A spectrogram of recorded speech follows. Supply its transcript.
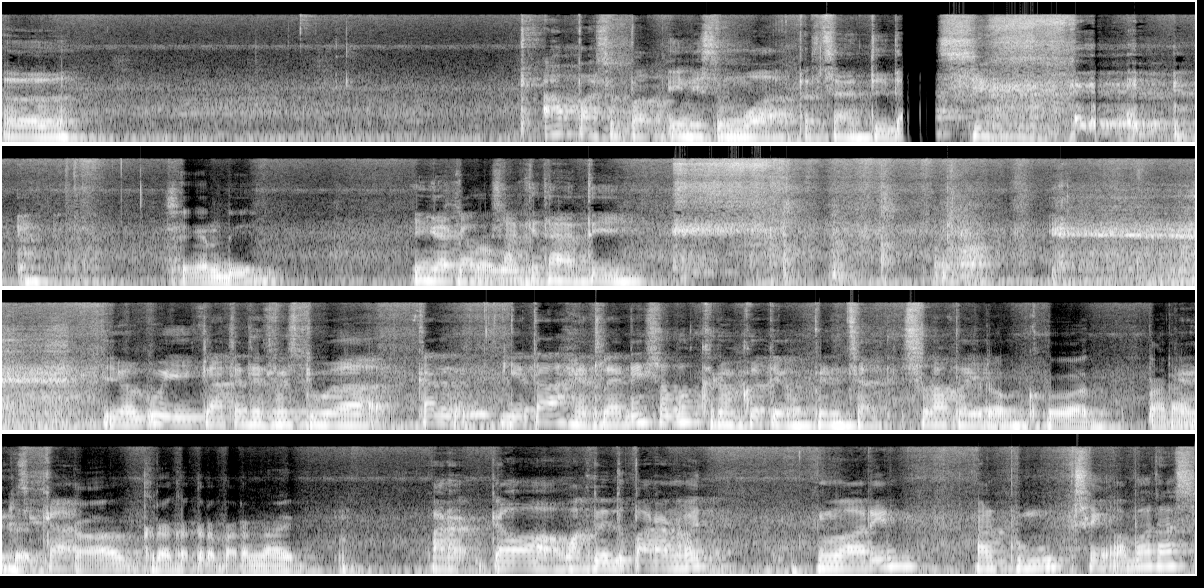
Eh apa sebab ini semua terjadi? Sing endi? hingga kamu sakit hati ya kui Klaten Fest 2 kan kita headline-nya siapa Grogot ya Ja- Surabaya Grogot, paranoid. Oh, Grogot atau paranoid. Para, oh, waktu itu Paranoid ngeluarin album sing apa tas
